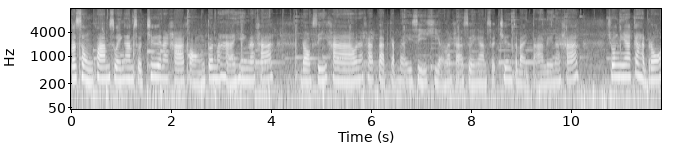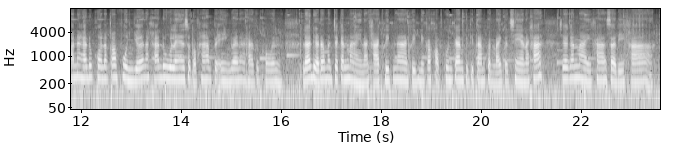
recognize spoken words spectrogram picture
ก็ส่งความสวยงามสดชื่นนะคะของต้นมหาเฮงนะคะ ดอกสีขาวนะคะ ตัดกับใบสีเขียวนะคะ สวยงามสดชื่นสบายตาเลยนะคะ ช่วงนี้อากาศร้อนนะคะ ทุกคนแล้วก็ฝุ่นเยอะนะคะ ดูแลสุขภาพตัวเองด้วยนะคะ ทุกคนแล้วเดี๋ยวเรามาเจอกันใหม่นะคะ คลิปหน้าคลิปนี้ก็ขอบคุณการกดติดตามกดไลค์กดแชร์นะคะ เจอกันใหม่ค่ะ สวัสดีค่ะ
